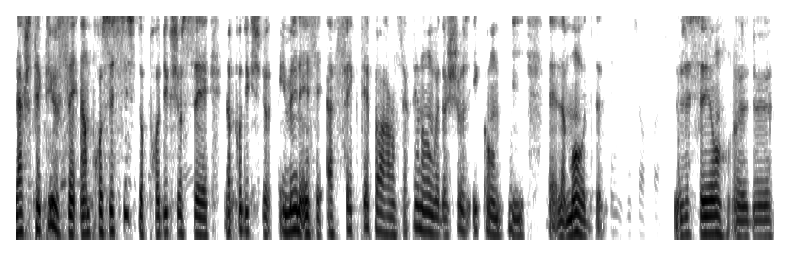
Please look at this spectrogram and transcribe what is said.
L'architecture, c'est un processus de production, c'est la production humaine et c'est affecté par un certain nombre de choses, y compris euh, la mode. Nous essayons euh, de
